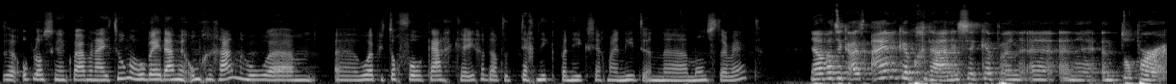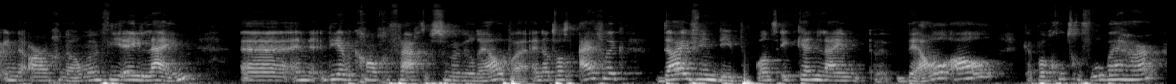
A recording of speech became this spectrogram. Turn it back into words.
de oplossingen kwamen naar je toe, maar hoe ben je daarmee omgegaan? Hoe, um, uh, hoe heb je toch voor elkaar gekregen dat de techniekpaniek zeg maar niet een monster werd? Nou, wat ik uiteindelijk heb gedaan is, ik heb een, een, een topper in de arm genomen, een VA-lijn. Uh, en die heb ik gewoon gevraagd of ze me wilde helpen. En dat was eigenlijk dive in diep. Want ik ken Lijn wel al. Ik heb een goed gevoel bij haar.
